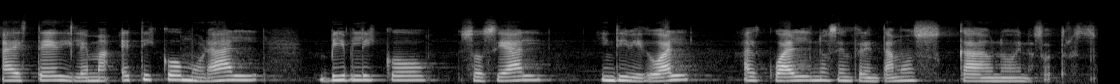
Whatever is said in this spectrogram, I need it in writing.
a este dilema ético, moral, bíblico, social, individual al cual nos enfrentamos cada uno de nosotros.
